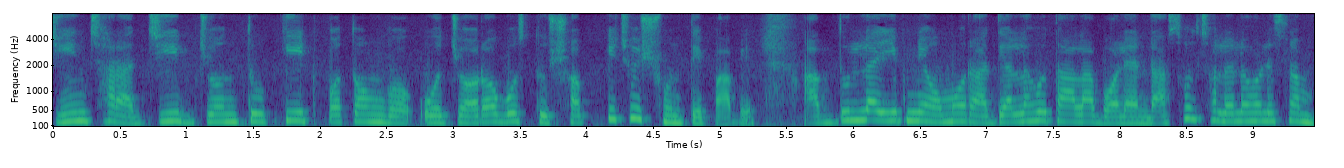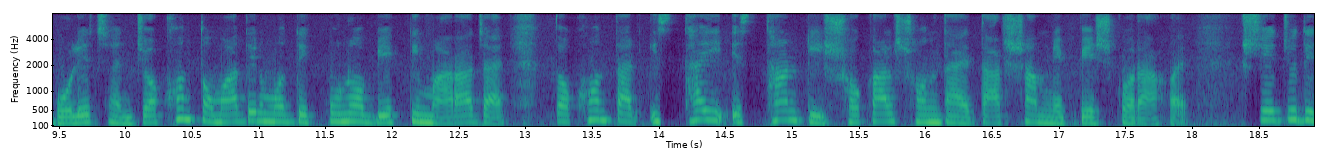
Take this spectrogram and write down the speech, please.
জিন ছাড়া জীব, জন্তু, কীট, পতঙ্গ ও জড়বস্তু সবকিছুই শুনতে পাবে। আবদুল্লাহ ইবনে ওমর আদিয়াল্লাহ তাআলা বলেন, রাসূল সাল্লাল্লাহু ইসলাম বলেছেন, যখন তোমাদের মধ্যে কোনো ব্যক্তি মারা যায় তখন তার স্থায়ী স্থানটি সকাল সন্ধ্যায় তার সামনে পেশ করা হয়। সে যদি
